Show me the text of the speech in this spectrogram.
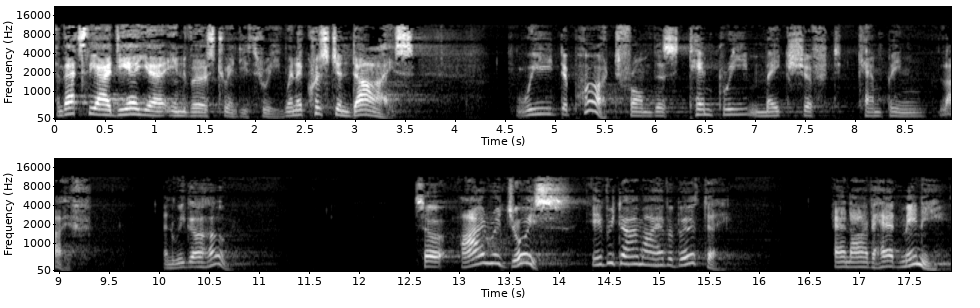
And that's the idea here in verse 23. When a Christian dies, we depart from this temporary makeshift camping life and we go home. So I rejoice every time I have a birthday, and I've had many.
